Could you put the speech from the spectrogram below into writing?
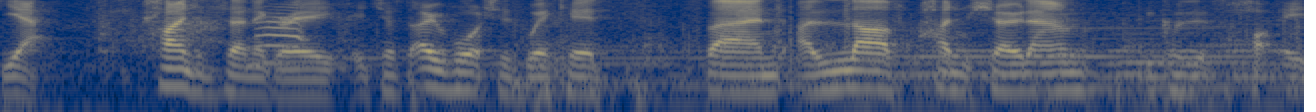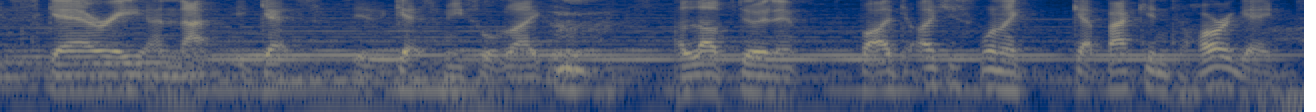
Yeah, hundred percent agree. It's just Overwatch is wicked, and I love Hunt Showdown because it's hot, it's scary, and that it gets it gets me sort of like I love doing it. But I, I just want to get back into horror games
